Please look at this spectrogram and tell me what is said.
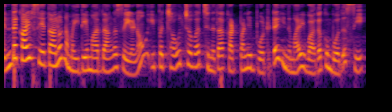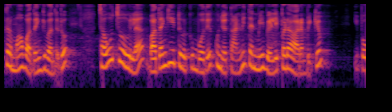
எந்த காய் சேர்த்தாலும் நம்ம இதே மாதிரி தாங்க செய்யணும். இப்போ சவுச்சோவை சின்னதாக கட் பண்ணி போட்டுட்டு இந்த மாதிரி வதக்கும் போது சீக்கிரமாக வதங்கி வந்துடும். சவுச்சோவில் வதங்கிட்டு இருக்கும்போதே கொஞ்சம் தண்ணித்தன்மை வெளிப்பட ஆரம்பிக்கும். இப்போ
